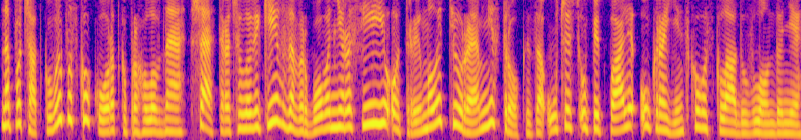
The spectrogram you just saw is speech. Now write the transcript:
На початку випуску коротко про головне: шестеро чоловіків, завербовані Росією, отримали тюремні строки за участь у підпалі українського складу в Лондоні.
